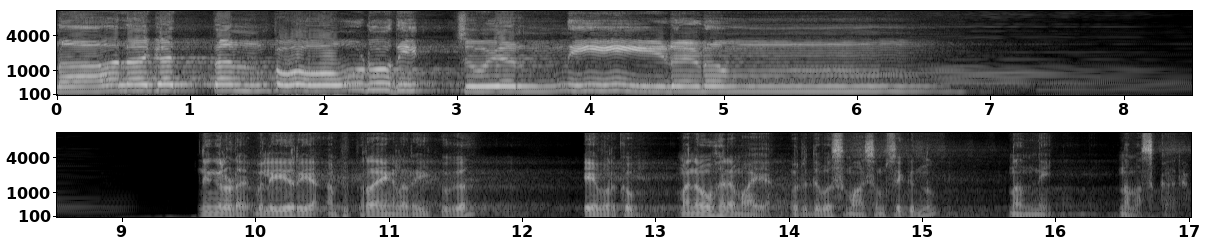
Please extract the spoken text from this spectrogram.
നാലകത്തൻ പോടുതിച്ചുയർന്നീടണം. നിങ്ങളുടെ വിലയേറിയ അഭിപ്രായങ്ങൾ അറിയിക്കുക. ഏവർക്കും മനോഹരമായ ഒരു ദിവസം ആശംസിക്കുന്നു. നന്ദി. നമസ്കാരം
